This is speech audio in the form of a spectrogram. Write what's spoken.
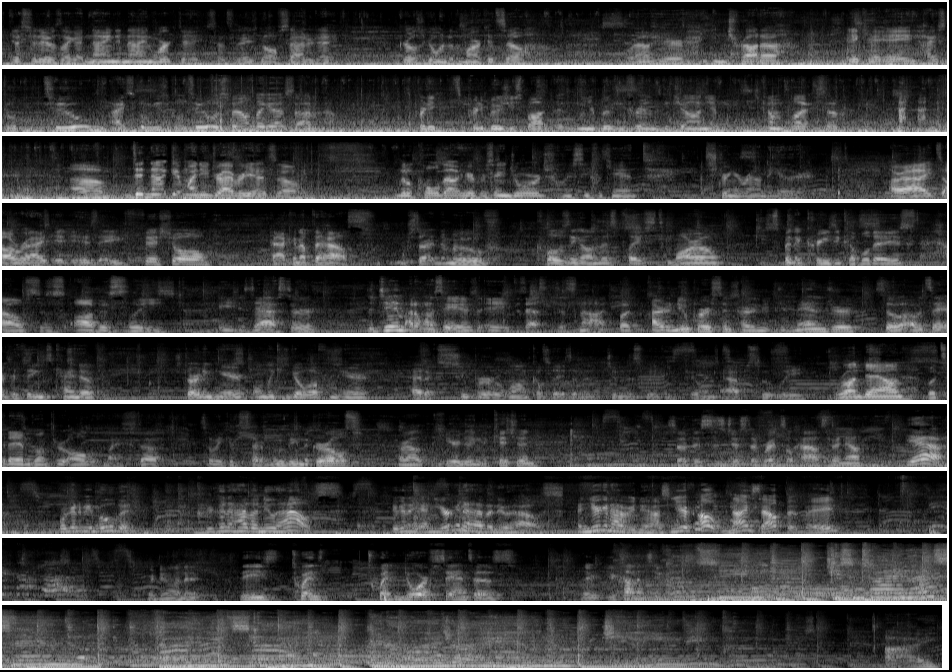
Yesterday was like a nine to nine work day, so today's golf Saturday. Girls are going to the market, so we're out here. Entrada, AKA High School 2, High School Musical 2 was filmed, I guess. I don't know. It's pretty, it's a pretty bougie spot. When your bougie friends get you on, you come and play. So, um, did not get my new driver yet. So, a little cold out here for St. George. We're gonna see if we can't string around together. All right, all right. It is official. Packing up the house. We're starting to move. Closing on this place tomorrow. It's been a crazy couple days. The house is obviously a disaster. The gym, I don't want to say is a disaster, it's not, but hired a new person, hired a new gym manager. So I would say everything's kind of starting here, only can go up from here. I had a super long couple days at the gym this week. I'm feeling absolutely run down, but today I'm going through all of my stuff so we can start moving. The girls are out here doing the kitchen. So this is just a rental house right now? Yeah, we're gonna be moving. You're gonna have a new house. You're gonna, and you're gonna have a new house. And you're gonna have a new house. And you're, oh, nice outfit, babe. We're doing it. These twin, twin dwarf Santas, they're, you're coming too, man. Kissing twilight sand, violet sky. When I hold your hand, she leaned in close. I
